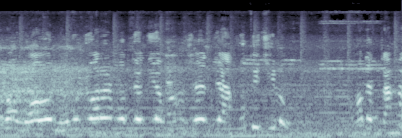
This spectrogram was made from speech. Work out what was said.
এবং নব- নবজোয়ারের মধ্যে দিয়ে মানুষের যে আকুতি ছিল, আমাদের টাকা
